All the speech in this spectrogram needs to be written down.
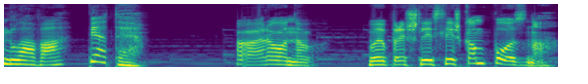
Глава пятая. «Аронов, вы пришли слишком поздно»,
